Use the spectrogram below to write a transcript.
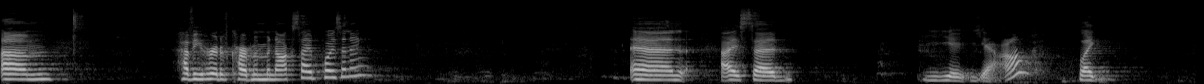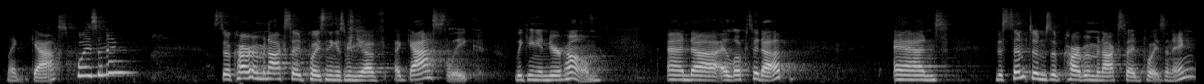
um, have you heard of carbon monoxide poisoning? And I said, yeah like, like gas poisoning. So, carbon monoxide poisoning is when you have a gas leak leaking into your home. And uh, I looked it up, and the symptoms of carbon monoxide poisoning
